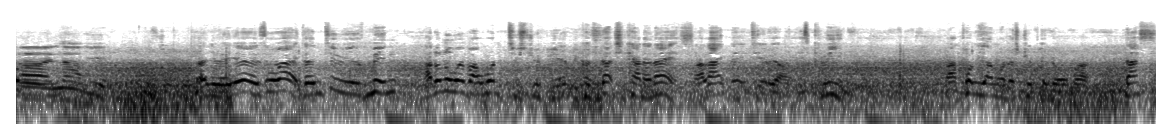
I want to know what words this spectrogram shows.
Oh no. anyway, yeah, it's alright. The interior is mint. I don't know whether I want to strip it because it's actually kind of nice. I like the interior. It's clean. I probably am gonna strip it though, but that's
